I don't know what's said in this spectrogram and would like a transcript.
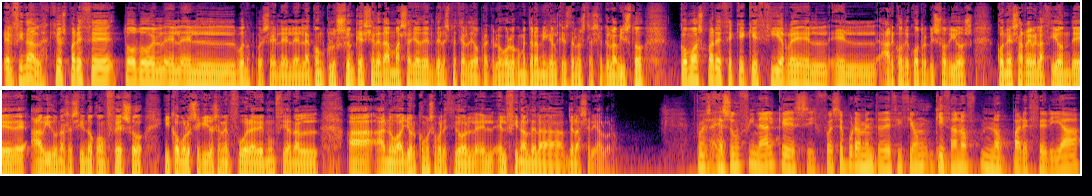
El final, ¿qué os parece todo el, bueno, pues la conclusión que se le da más allá del, especial de ópera, que luego lo comentará Miguel, que es de los tres el que lo ha visto. ¿Cómo os parece que, cierre el, arco de cuatro episodios con esa revelación de, ha habido un asesino confeso y cómo los chiquillos salen fuera y denuncian al, a, Nueva York? ¿Cómo os ha parecido el, final de la, de la serie, Álvaro? Pues es un final que si fuese puramente de ficción quizá nos, nos parecería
